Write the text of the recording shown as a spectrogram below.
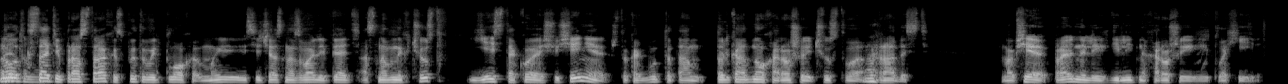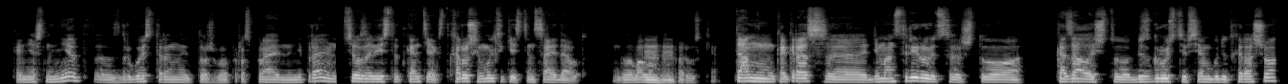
Ну вот, кстати, про страх испытывать плохо. Мы сейчас назвали пять основных чувств. Есть такое ощущение, что как будто там только одно хорошее чувство – радость. Вообще, правильно ли их делить на хорошие и плохие? Конечно, нет. С другой стороны, тоже вопрос правильно, неправильно. Все зависит от контекста. Хороший мультик есть Inside Out, головоломка mm-hmm. по-русски. Там как раз э, демонстрируется, что казалось, что без грусти всем будет хорошо,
